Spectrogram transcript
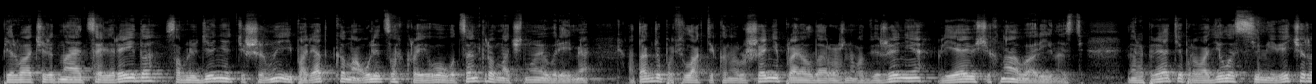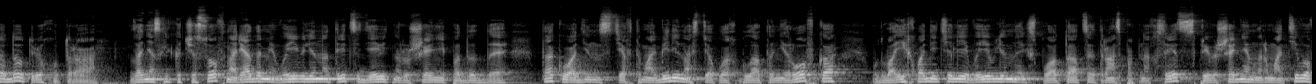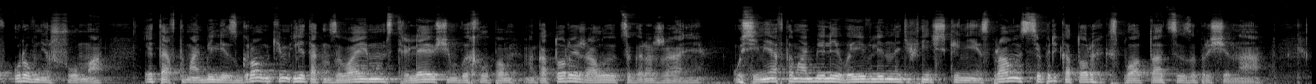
Первоочередная цель рейда – соблюдение тишины и порядка на улицах краевого центра в ночное время, а также профилактика нарушений правил дорожного движения, влияющих на аварийность. Мероприятие проводилось с 7 вечера до 3 утра. За несколько часов нарядами выявлено 39 нарушений ПДД. Так, у 11 автомобилей на стеклах была тонировка, у двоих водителей выявлена эксплуатация транспортных средств с превышением нормативов уровня шума. Это автомобили с громким или так называемым стреляющим выхлопом, на которые жалуются горожане. У семи автомобилей выявлены технические неисправности, при которых эксплуатация запрещена.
